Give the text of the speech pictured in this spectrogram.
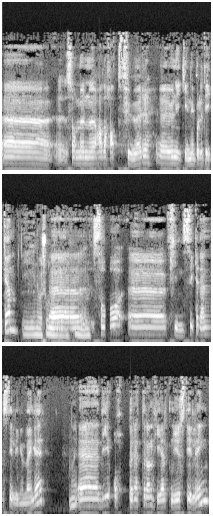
eh, som hun hadde hatt før eh, hun gikk inn i politikken, I Innovasjon. Eh, så uh, fins ikke den stillingen lenger. Eh, de oppretter en helt ny stilling.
